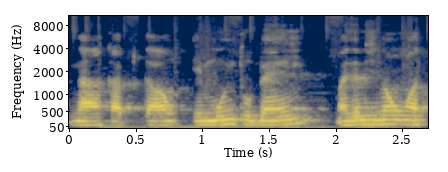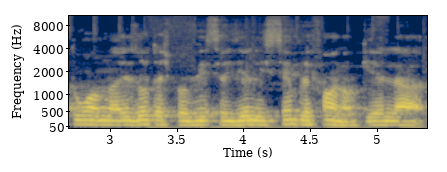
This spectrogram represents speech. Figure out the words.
na capital e muito bem, mas eles não atuam nas outras províncias e eles sempre falam que, ela,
